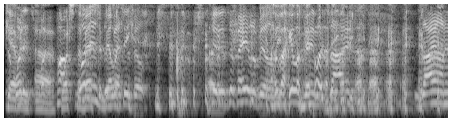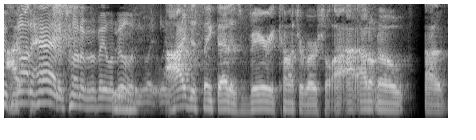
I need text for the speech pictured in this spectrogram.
Kevin, what is what, uh, Pops, what's the what best is ability? abil- it is availability. Availability. Zion, Zion has not had a ton of availability lately. I just think that is very controversial. I I, I don't know. Uh,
